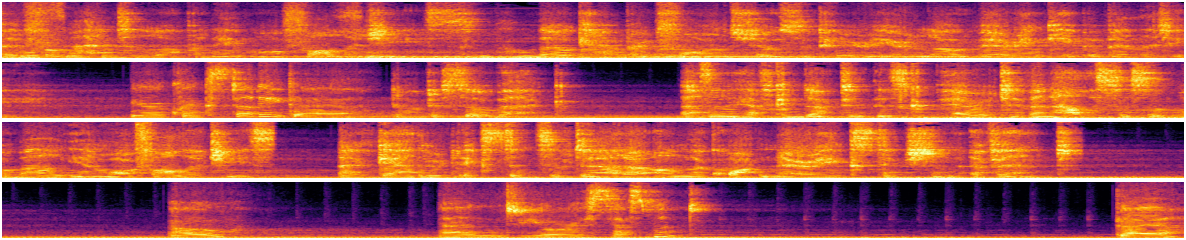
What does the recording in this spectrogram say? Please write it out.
Benefit from antilopenate morphologies, though Caprid forms show superior load-bearing capability. You're a quick study, Gaia. Dr. Sobeck, as I have conducted this comparative analysis of mammalian morphologies, I have gathered extensive data on the quaternary extinction event. Oh? And your assessment? Gaia?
